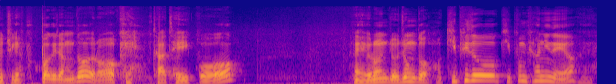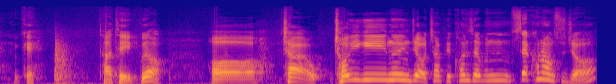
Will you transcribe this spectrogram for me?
이쪽에 붙박이장도 이렇게 다 돼 있고 네, 이런 요 정도 깊이도 깊은 편이네요. 네, 이렇게 다 돼 있고요. 어, 자, 저희는 이제 어차피 컨셉은 세컨하우스죠.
